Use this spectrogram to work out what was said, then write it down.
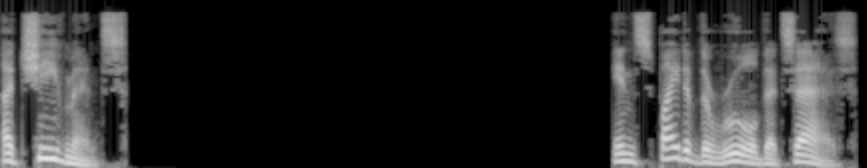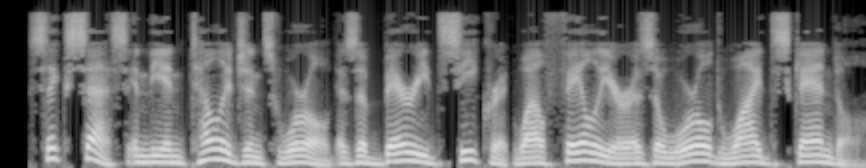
Achievements In spite of the rule that says, Success in the intelligence world is a buried secret while failure is a worldwide scandal.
